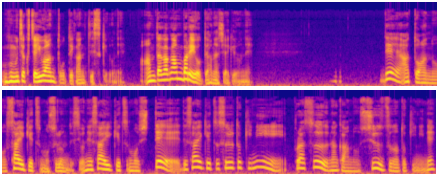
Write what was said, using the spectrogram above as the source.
むちゃくちゃ言わんとって感じですけどね。あんたが頑張れよって話やけどね。で、あとあの、採血もするんですよね。採血もして、で、採血するときに、プラス、なんかあの、手術の時にね、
